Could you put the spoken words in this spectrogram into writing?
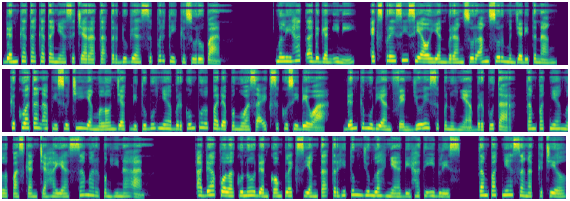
dan kata-katanya secara tak terduga seperti kesurupan. Melihat adegan ini, ekspresi Xiao Yan berangsur-angsur menjadi tenang, kekuatan api suci yang melonjak di tubuhnya berkumpul pada penguasa eksekusi dewa, dan kemudian Fen Jue sepenuhnya berputar, tampaknya melepaskan cahaya samar penghinaan. Ada pola kuno dan kompleks yang tak terhitung jumlahnya di hati iblis, tampaknya sangat kecil,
